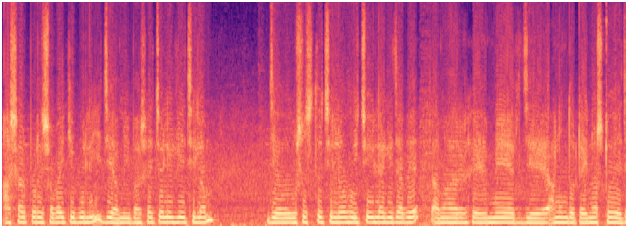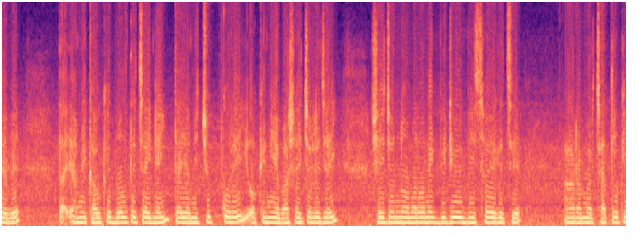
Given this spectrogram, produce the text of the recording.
আসার পরে সবাইকে বলি যে আমি বাসায় চলে গিয়েছিলাম। যে অসুস্থ ছিল, হইচই লাগে যাবে। আমার মেয়ের যে আনন্দটাই নষ্ট হয়ে যাবে। তাই আমি কাউকে বলতে চাই নাই, তাই আমি চুপ করেই ওকে নিয়ে বাসায় চলে যাই। সেই জন্য আমার অনেক ভিডিও মিস হয়ে গেছে। আর আমার ছাত্রকে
